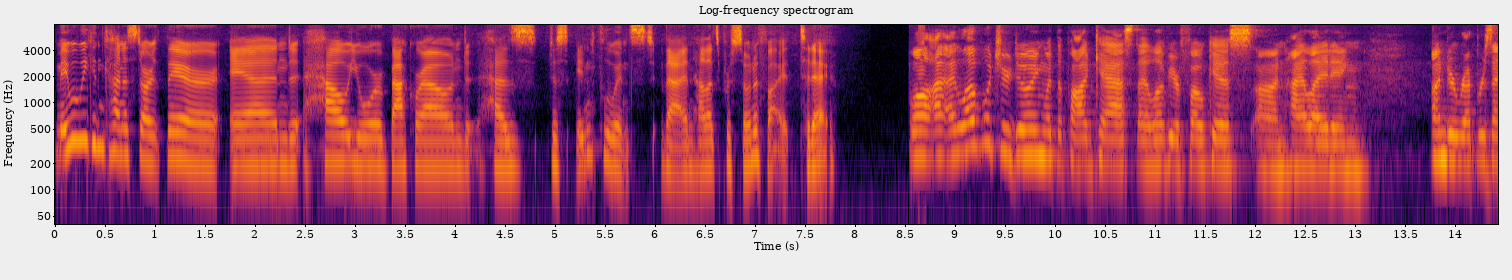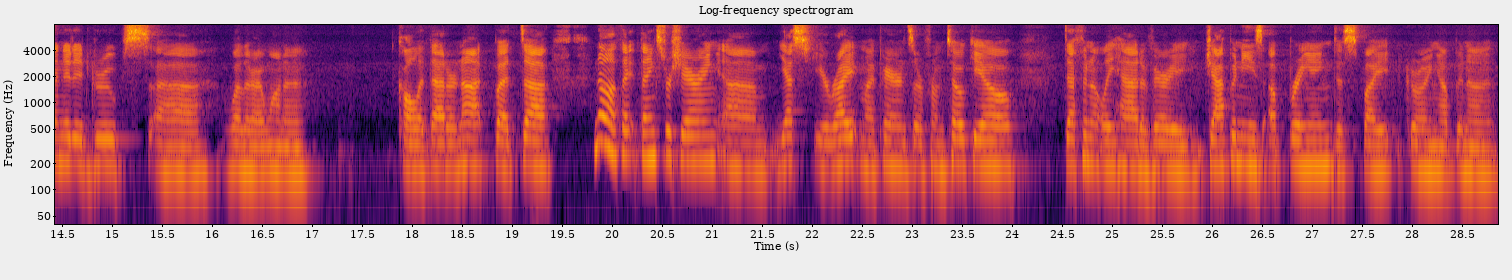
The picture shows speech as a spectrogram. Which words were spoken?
maybe we can kind of start there and how your background has just influenced that and how that's personified today. Well, I, love what you're doing with the podcast. I love your focus on highlighting underrepresented groups, uh, whether I want to call it that or not. But uh, no, th- thanks for sharing. Um, yes, you're right. My parents are from Tokyo. Definitely had a very Japanese upbringing, despite growing up in a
